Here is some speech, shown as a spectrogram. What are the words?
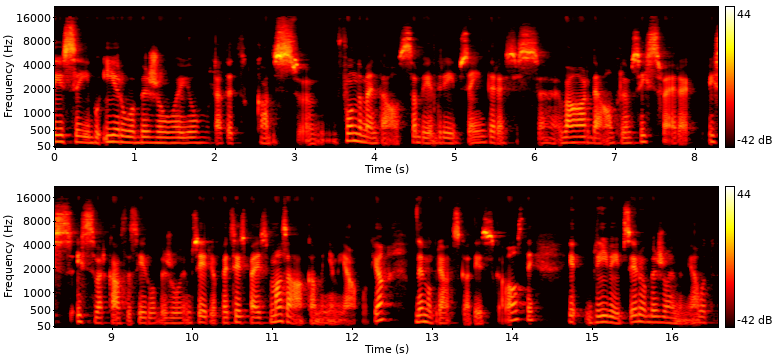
tiesību ierobežojumu, tātad kādas fundamentālas sabiedrības intereses vārdā un, protams, izsvērē, iz, izsver, kāds tas ierobežojums ir, jo pēc iespējas mazākam viņam jābūt. Ja? Demokrātiskā tiesiskā valstī brīvības ierobežojumam jābūt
